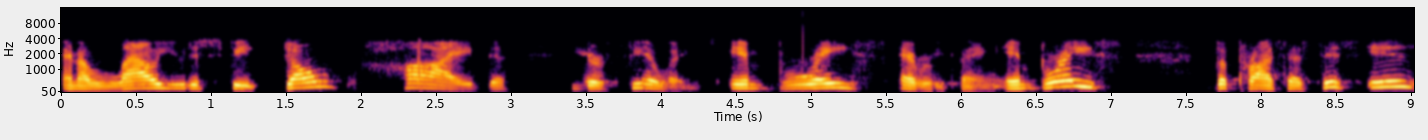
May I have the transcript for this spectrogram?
and allow you to speak. Don't hide your feelings. Embrace everything. Embrace the process. This is,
